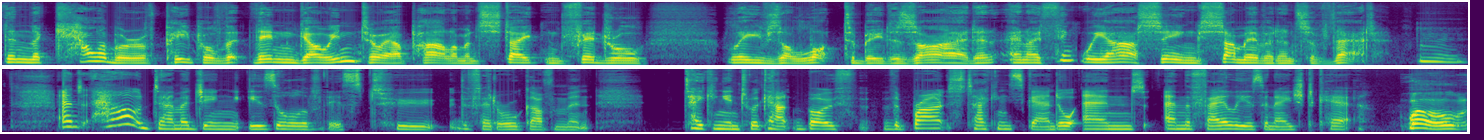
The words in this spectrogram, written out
then the calibre of people that then go into our parliament, state and federal, leaves a lot to be desired. And, and I think we are seeing some evidence of that. Mm. And how damaging is all of this to the federal government? Taking into account both the branch stacking scandal and, and the failures in aged care? Well,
